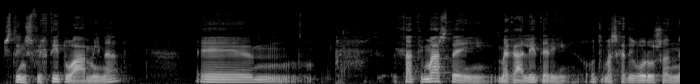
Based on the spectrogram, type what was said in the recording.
στην σφιχτή του άμυνα. Ε, θα θυμάστε οι μεγαλύτεροι ότι μας κατηγορούσαν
